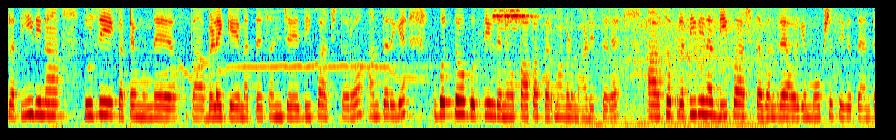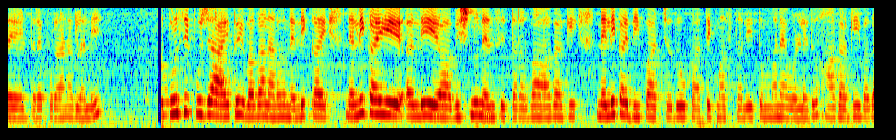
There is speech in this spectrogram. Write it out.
ಪ್ರತಿದಿನ ತುಳಸಿ ಕಟ್ಟೆ ಮುಂದೆ ಬೆಳಗ್ಗೆ ಮತ್ತು ಸಂಜೆ ದೀಪ ಹಚ್ತಾರೋ ಅಂಥವರಿಗೆ ಗೊತ್ತೋ ಗೊತ್ತಿಲ್ಲದೇನೋ ಪಾಪ ಕರ್ಮಗಳು ಮಾಡಿರ್ತಾರೆ. ಸೊ ಪ್ರತಿದಿನ ದೀಪ ಹಚ್ತಾ ಬಂದರೆ ಅವ್ರಿಗೆ ಮೋಕ್ಷ ಸಿಗುತ್ತೆ ಅಂತ ಹೇಳ್ತಾರೆ ಪುರಾಣಗಳಲ್ಲಿ. ತುಳಸಿ ಪೂಜೆ ಆಯಿತು, ಇವಾಗ ನಾನು ನೆಲ್ಲಿಕಾಯಿ ನೆಲ್ಲಿಕಾಯಿ ಅಲ್ಲಿ ವಿಷ್ಣು ನೆಲೆಸಿರ್ತಾರಲ್ವ ಹಾಗಾಗಿ ನೆಲ್ಲಿಕಾಯಿ ದೀಪ ಹಚ್ಚೋದು ಕಾರ್ತಿಕ್ ಮಾಸದಲ್ಲಿ ತುಂಬಾ ಒಳ್ಳೆಯದು ಹಾಗಾಗಿ ಇವಾಗ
